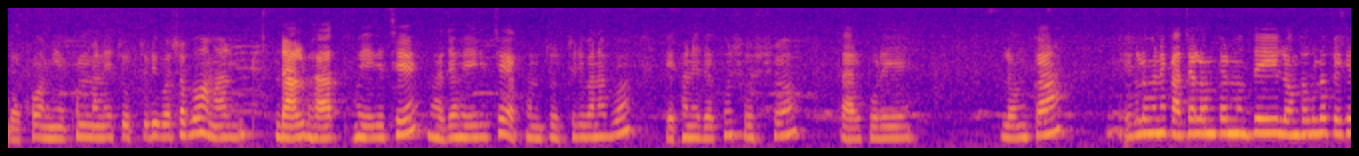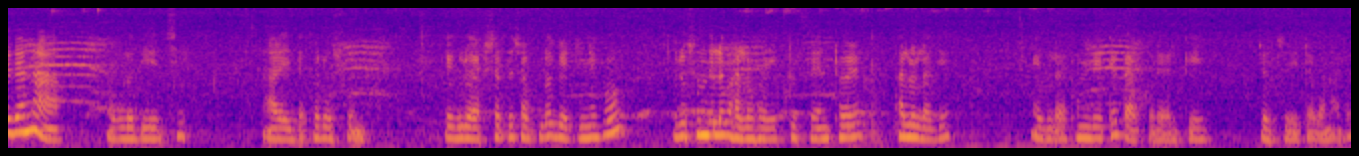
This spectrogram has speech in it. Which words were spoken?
দেখো, আমি এখন মানে চচ্চড়ি বসাবো। আমার ডাল ভাত হয়ে গেছে, ভাজা হয়ে গেছে, এখন চচ্চড়ি বানাবো। এখানে দেখো শস্য, তারপরে লঙ্কা। এগুলো মানে কাঁচা লঙ্কার মধ্যে এই লঙ্কাগুলো পেকে যায় না? ওগুলো দিয়েছি। আর এই দেখো রসুন। এগুলো একসাথে সবগুলো বেটে নেব। রসুন দিলে ভালো হয়, একটু সেন্ট হয়ে ভালো লাগে। এগুলো এখন বেটে তারপরে আর কি চচ্চড়িটা বানাবো।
